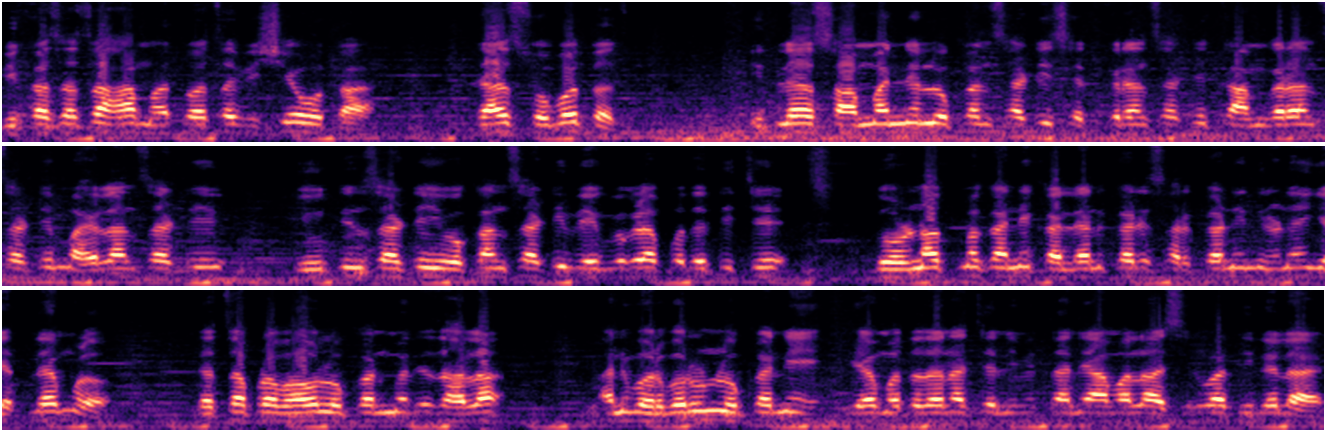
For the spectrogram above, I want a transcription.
विकासाचा हा महत्त्वाचा विषय होता. त्यासोबतच इथल्या सामान्य लोकांसाठी शेतकऱ्यांसाठी कामगारांसाठी महिलांसाठी युवतींसाठी युवकांसाठी वेगवेगळ्या पद्धतीचे धोरणात्मक आणि कल्याणकारी सरकारने निर्णय घेतल्यामुळं त्याचा प्रभाव लोकांमध्ये झाला आणि भरभरून लोकांनी या मतदानाच्या निमित्ताने आम्हाला आशीर्वाद दिलेला आहे.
